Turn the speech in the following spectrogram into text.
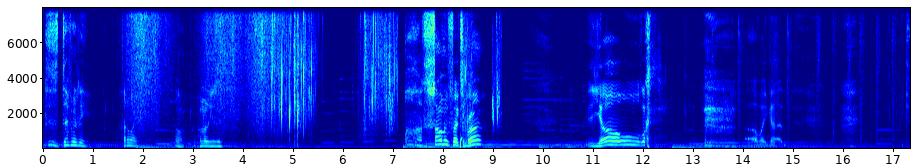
This is definitely. How do I? Oh, I'm not using. Oh, the sound effects, bro. Yo. oh my god. You can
